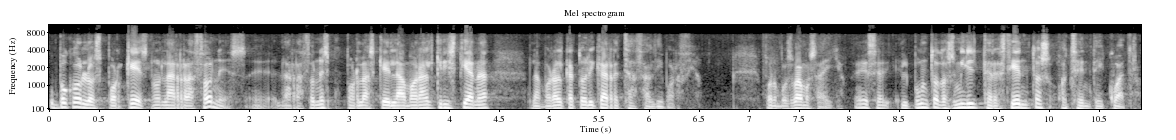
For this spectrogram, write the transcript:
un poco los porqués, ¿no? las razones, eh, las razones por las que la moral cristiana, la moral católica rechaza el divorcio. Bueno, pues vamos a ello. Es el, el punto 2384.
